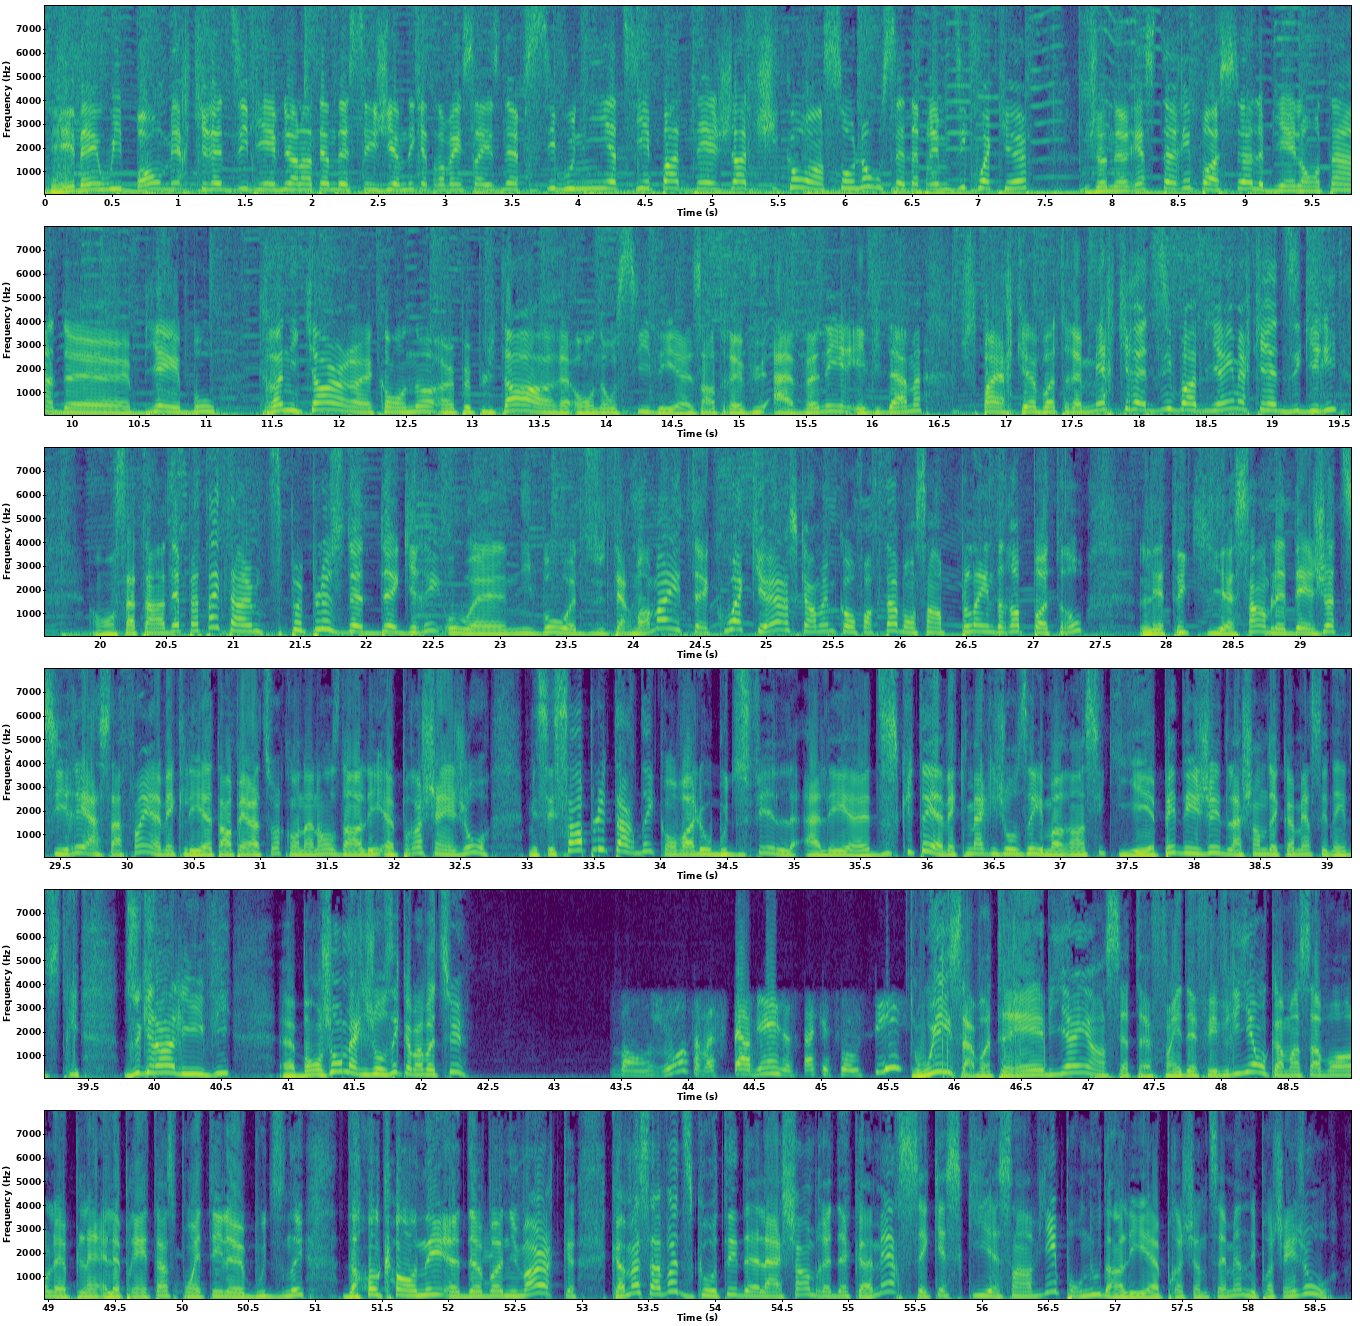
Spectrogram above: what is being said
Eh bien oui, bon mercredi, bienvenue à l'antenne de CJMD 96.9. Si vous n'y étiez pas déjà, Chico en solo cet après-midi, quoique je ne resterai pas seul bien longtemps de bien beaux chroniqueurs euh, qu'on a un peu plus tard. On a aussi des euh, entrevues à venir, évidemment. J'espère que votre mercredi va bien, mercredi gris. On s'attendait peut-être à un petit peu plus de degrés au euh, niveau euh, du thermomètre, quoique c'est quand même confortable, on s'en plaindra pas trop. L'été qui euh, semble déjà tirer à sa fin avec les températures qu'on annonce dans les prochains jours. Mais c'est sans plus tarder qu'on va aller au bout du fil, aller discuter avec Marie-Josée Morancy, qui est PDG de la Chambre de commerce et d'industrie du Grand Lévis. bonjour Marie-Josée, comment vas-tu? Bonjour, ça va super bien. J'espère que toi aussi. Oui, ça va très bien en cette fin de février. On commence à voir le, le printemps se pointer le bout du nez. Donc, on est euh, de bonne humeur. Comment ça va du côté de la Chambre de commerce? Qu'est-ce qui s'en vient pour nous dans les euh, prochaines semaines, les prochains jours?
